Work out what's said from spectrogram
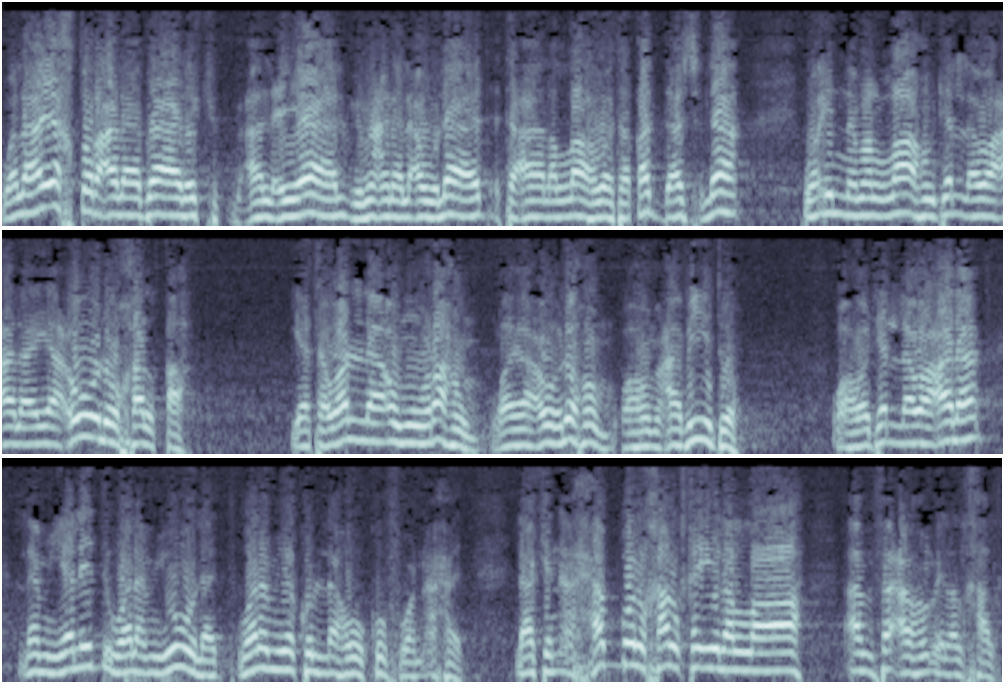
ولا يخطر على بالك العيال بمعنى الأولاد تعالى الله وتقدس لا وإنما الله جل وعلا يعول خلقه يتولى أمورهم ويعولهم وهم عبيده وهو جل وعلا لم يلد ولم يولد ولم يكن له كفوا أحد. لكن أحب الخلق إلى الله أنفعهم إلى الخلق.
